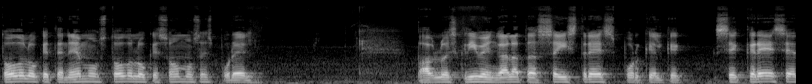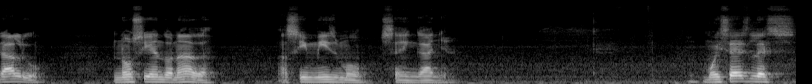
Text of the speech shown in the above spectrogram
Todo lo que tenemos, todo lo que somos es por Él. Pablo escribe en Gálatas 6:3, porque el que se cree ser algo, no siendo nada, a sí mismo se engaña. Moisés les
